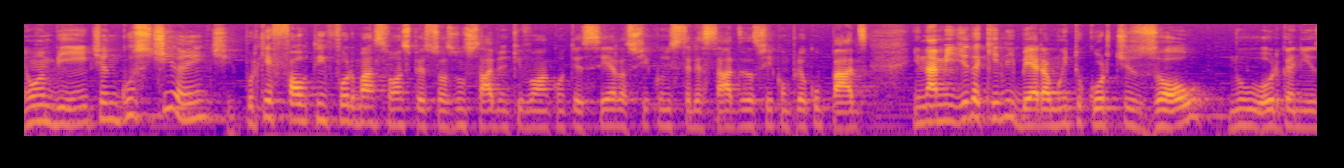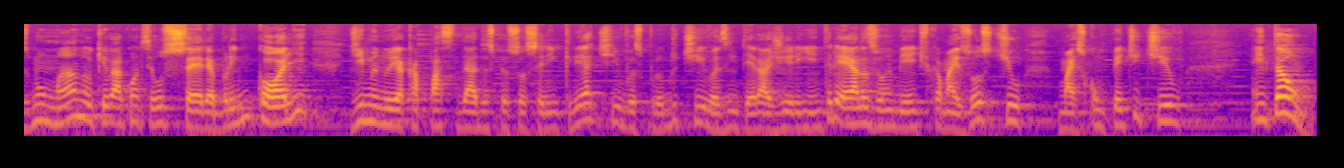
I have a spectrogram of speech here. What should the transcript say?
É um ambiente angustiante, porque falta informação, as pessoas não sabem o que vão acontecer, elas ficam estressadas, elas ficam preocupadas. E na medida que libera muito cortisol no organismo humano, o que vai acontecer? O cérebro encolhe, diminui a capacidade das pessoas serem criativas, produtivas, interagirem entre elas, o ambiente fica mais hostil, mais competitivo. Então,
